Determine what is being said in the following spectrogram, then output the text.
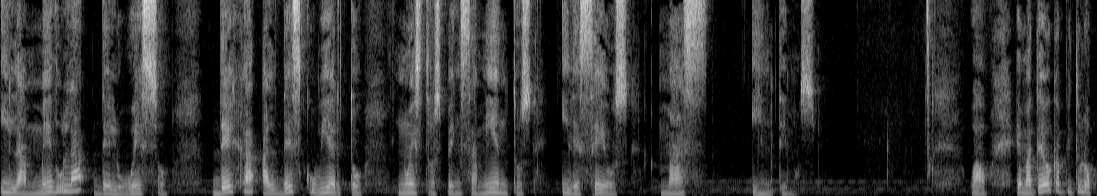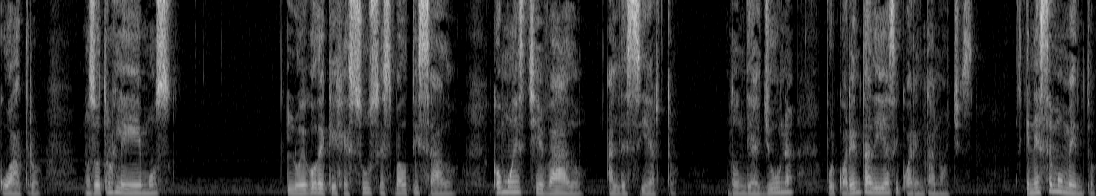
y la médula del hueso, deja al descubierto nuestros pensamientos y deseos más íntimos. Wow, en Mateo capítulo 4 nosotros leemos luego de que Jesús es bautizado, cómo es llevado al desierto, donde ayuna por 40 días y 40 noches. En ese momento,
